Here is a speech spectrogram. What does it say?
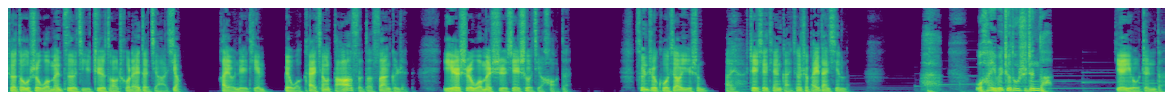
这都是我们自己制造出来的假象。还有那天被我开枪打死的三个人，也是我们事先设计好的。孙志苦笑一声：“哎呀，这些天感情是白担心了。哎，我还以为这都是真的。也有真的，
